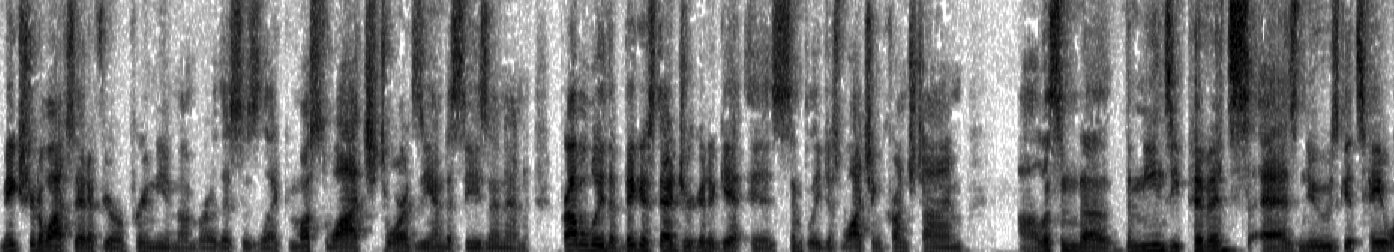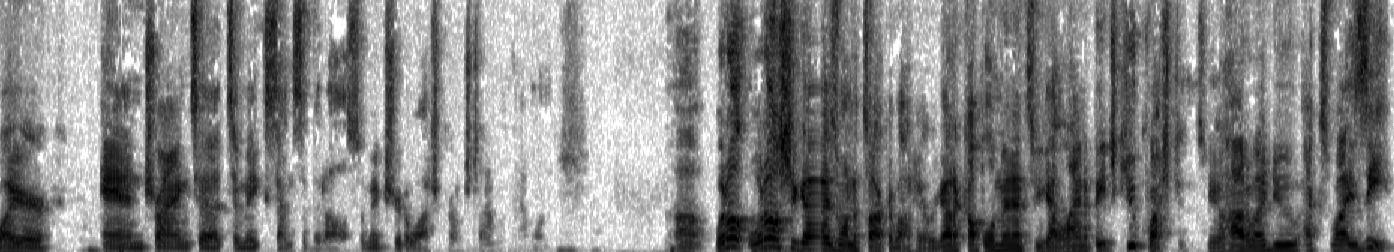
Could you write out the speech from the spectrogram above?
make sure to watch that if you're a premium member. This is like must watch towards the end of season, and probably the biggest edge you're going to get is simply just watching Crunch Time. Uh, listen to the meansy pivots as news gets haywire, and trying to to make sense of it all. So make sure to watch Crunch Time. Uh, what else? What else you guys want to talk about here? We got a couple of minutes. You got lineup HQ questions. You know, how do I do X Y Z?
